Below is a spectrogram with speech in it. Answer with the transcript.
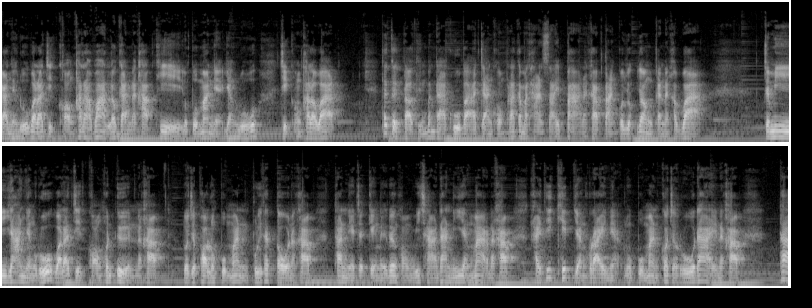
การอย่างรู้วาระจิตของคารวาสแล้วกันนะครับ ที่หลวงปู่มั่นเนี่ยอย่างรู้จิตของคารวาสถ้าเกิดกล่าวถึงบรรดาครูบาอาจารย์ของพระกรรมฐานสายป่านะครับ ต่างก็ยกย่องกันนะครับว่า จะมียานอย่างรู้วาระจิตของคนอื่นนะครับ โดยเฉพาะหลวงปู่มั่นปุริทัตโตนะครับ ท่านเนี่ยจะเก่งในเรื่องของวิชาด้านนี้อย่างมากนะครับ ใครที่คิดอย่างไรเนี่ยหลวงปู่มั่นก็จะรู้ได้นะครับ ถ้า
